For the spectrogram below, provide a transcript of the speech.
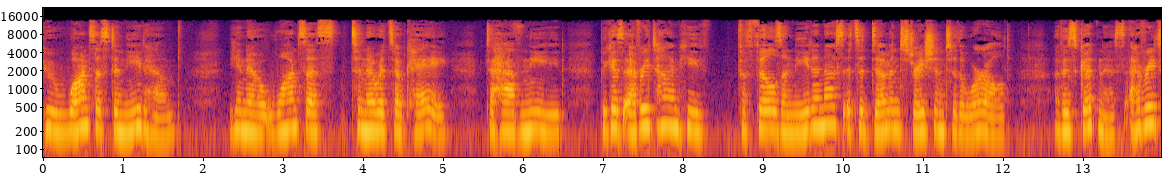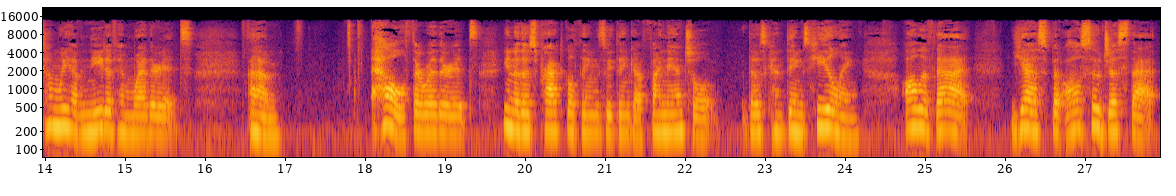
who wants us to need Him, you know, wants us to know it's okay to have need because every time He fulfills a need in us, it's a demonstration to the world of His goodness. Every time we have need of Him, whether it's um, health or whether it's, you know, those practical things we think of, financial, those kind of things, healing, all of that, yes, but also just that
